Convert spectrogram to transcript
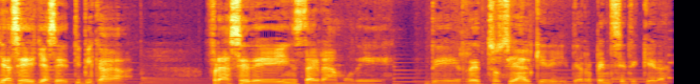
ya sé, ya sé, típica frase de Instagram o de, red social que de, repente se te queda.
